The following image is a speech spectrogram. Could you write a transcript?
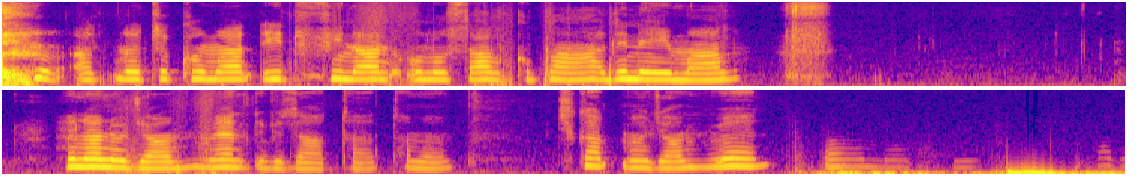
Atletico Madrid final ulusal kupa. Hadi Neymar. Helal hocam. Verdi bize hata. Tamam. Çıkartma hocam. Ver. Hadi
